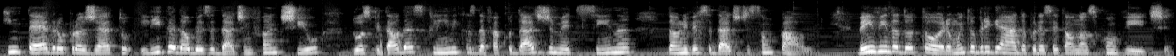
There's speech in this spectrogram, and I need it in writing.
que integra o projeto Liga da Obesidade Infantil do Hospital das Clínicas da Faculdade de Medicina da Universidade de São Paulo. Bem-vinda, doutora. Muito obrigada por aceitar o nosso convite.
